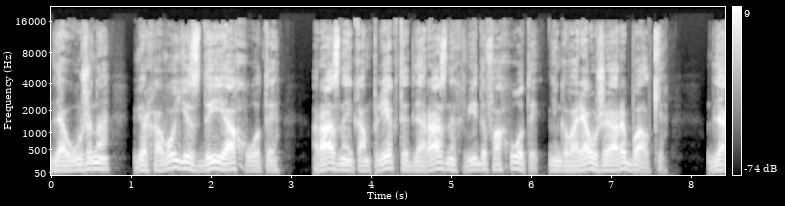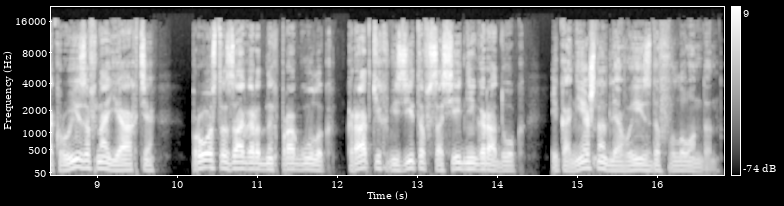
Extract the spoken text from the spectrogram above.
для ужина, верховой езды и охоты, разные комплекты для разных видов охоты, не говоря уже о рыбалке, для круизов на яхте, просто загородных прогулок, кратких визитов в соседний городок и, конечно, для выездов в Лондон.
